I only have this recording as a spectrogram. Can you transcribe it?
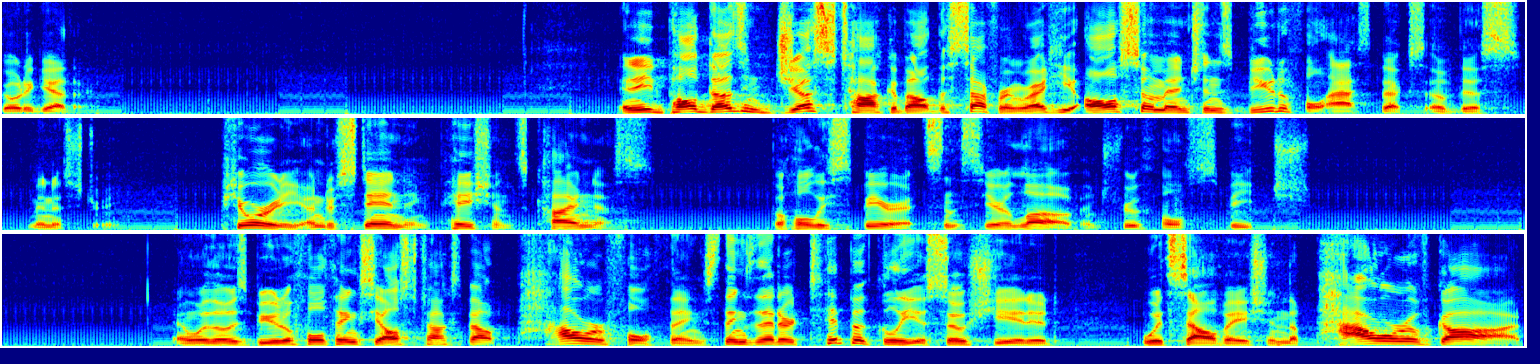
go together. And Paul doesn't just talk about the suffering, right? He also mentions beautiful aspects of this ministry purity, understanding, patience, kindness, the Holy Spirit, sincere love, and truthful speech. And with those beautiful things, he also talks about powerful things, things that are typically associated with salvation, the power of God,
